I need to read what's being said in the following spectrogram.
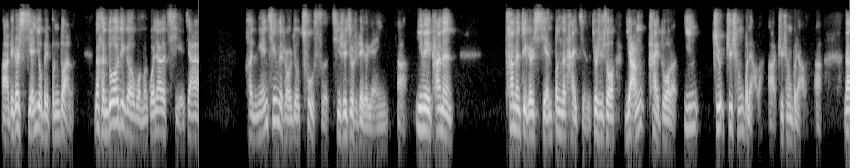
啊，这根弦就被崩断了。那很多这个我们国家的企业家。很年轻的时候就猝死，其实就是这个原因啊，因为他们，他们这根弦绷得太紧了，就是说阳太多了，阴支支撑不了了啊，支撑不了了啊。那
